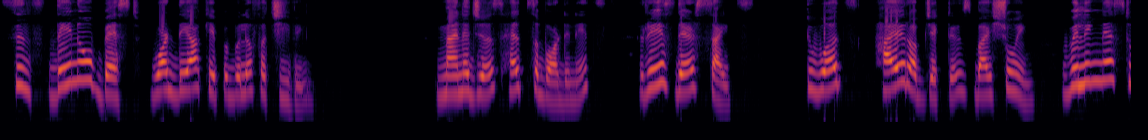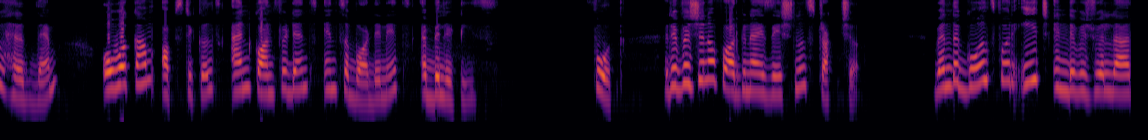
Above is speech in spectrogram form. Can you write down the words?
since they know best what they are capable of achieving. Managers help subordinates raise their sights towards higher objectives by showing willingness to help them overcome obstacles and confidence in subordinates' abilities. Fourth, revision of organizational structure. When the goals for each individual are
